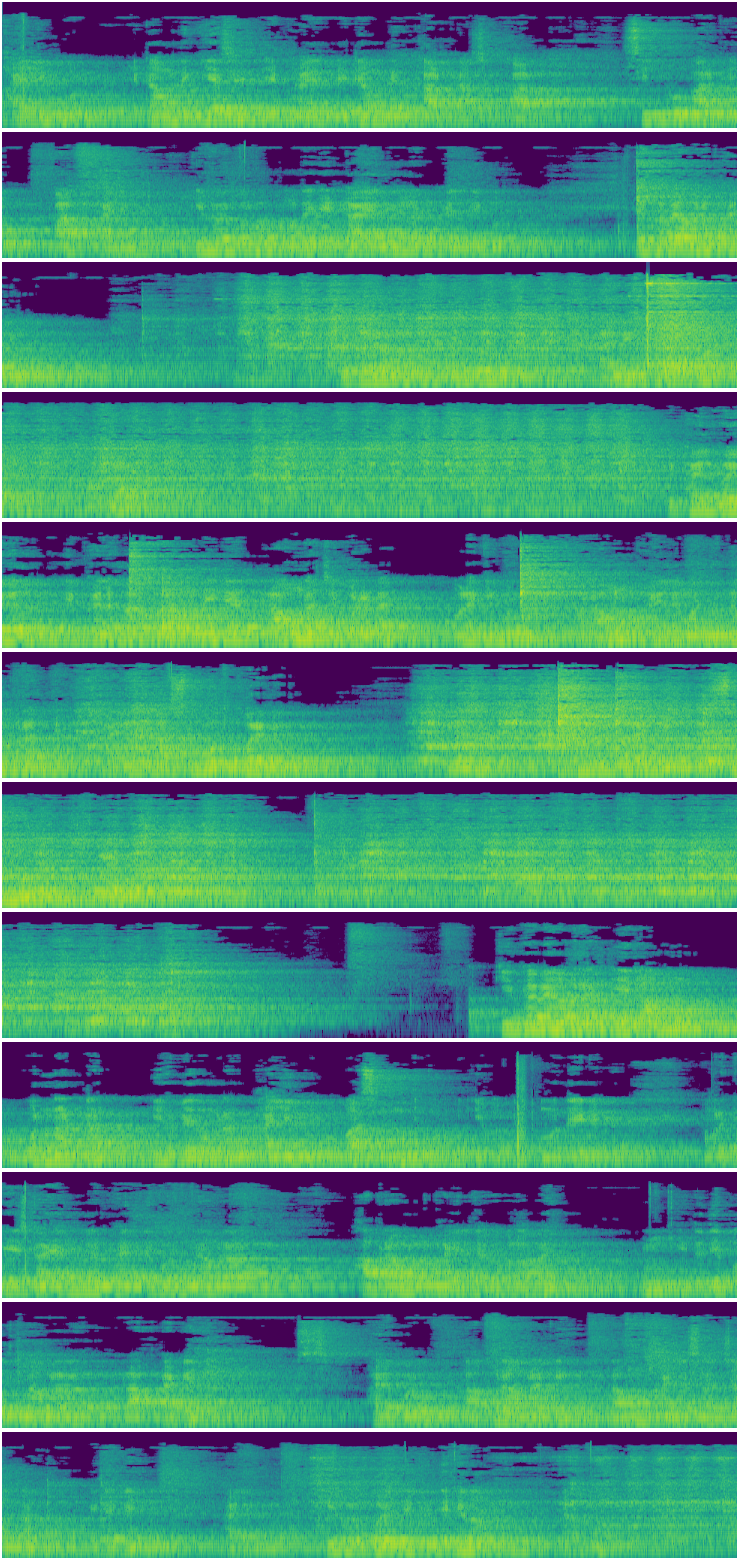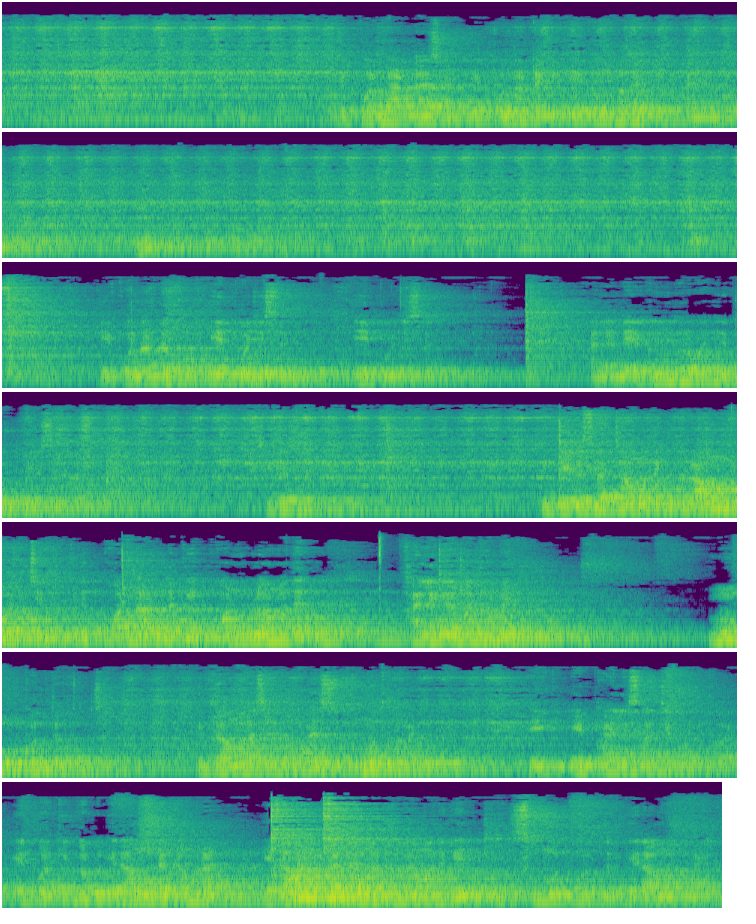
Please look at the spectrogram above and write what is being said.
ফাইলিং করব? এটা আমাদের কি আছে? এই ফাইল, এটা আমাদের কার্ভ আছে curve C U R V curve filing করব। কীভাবে করব? আমাদের এই ট্রায়াঙ্গুলার দিয়ে করব। এভাবে আমরা ফাইলিং করব। এভাবে আমরা ফাইলিং করব। ফাইলিং করার পর আমরা এই ফাইল হয়ে গেল। এই ফাইলে আমাদের যে রাউন্ড আছে গোটাটা, আমরা কি করব? রাউন্ড ফাইলের মাধ্যমে কীভাবে আমরা এই রাউন্ড কর্নারটা কীভাবে আমরা ফাইলিং করব বা স্মুথ করব কীভাবে? আমাদের এটাকে আমরা এই ট্রায়াঙ্গুলার ফাইল দিয়ে প্রথমে আমরা হাফ রাউন্ড ফাইল যাকে বলা হয়, হুম, এটা দিয়ে প্রথমে আমরা রাফটাকে ফাইল করব। তারপরে আমরা কি রাউন্ড ফাইলের সাহায্যে আমরা এটাকে ফাইলিং করব। কীভাবে করে দেখে দেখে নাও। যে কর্নারটা আছে, এই কর্নারটাকে এরকমভাবে ফাইলিং করতে হবে ঠিক এই কোনাটা এ পজিশন এই পজিশন তাহলে এরকম ধরবো এরকম পজিশন ঠিক আছে? কিন্তু এটার সাথে আমাদের রাউন্ড হচ্ছে না। কিন্তু কর্নারগুলো কি? কর্নগুলো আমাদের ফাইলিংয়ের মাধ্যমে মুভ করতে হচ্ছে। কিন্তু আমাদের সেরকম বেশ স্মুথ হবে এই এই ফাইলের সাহায্যে করতে হয়। এরপর কি করব? এই রাউন্ডটাকে আমরা, এই রাউন্ড ফাইলের মাধ্যমে আমাদেরকে স্মুথ করতে হবে। এই রাউন্ড ফাইল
